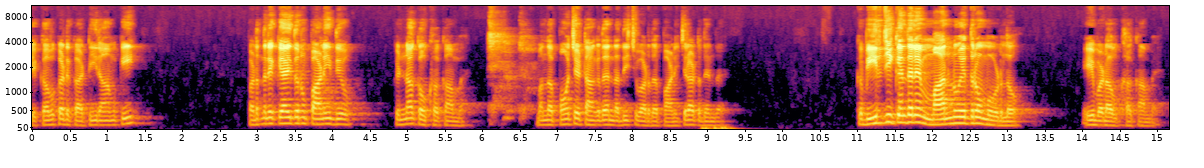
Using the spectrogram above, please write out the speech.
ਇਹ ਕਵਕਟ ਕਾਟੀ ਰਾਮ ਕੀ? ਪੰਡਤ ਨੇ ਕਿਹਾ, ਇਧਰ ਨੂੰ ਪਾਣੀ ਦਿਓ, ਕਿੰਨਾ ਕੌਖਾ ਕੰਮ ਹੈ। ਬੰਦਾ ਪਹੁੰਚੇ ਟੰਗਦਾ ਨਦੀ ਚ ਵੜਦਾ, ਪਾਣੀ ਚ ਰੱਟ ਦਿੰਦਾ। ਕਬੀਰ ਜੀ ਕਹਿੰਦੇ ਨੇ, ਮਨ ਨੂੰ ਇਧਰੋਂ ਮੋੜ ਲਓ। ਇਹ ਬੜਾ ਔਖਾ ਕੰਮ ਹੈ।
